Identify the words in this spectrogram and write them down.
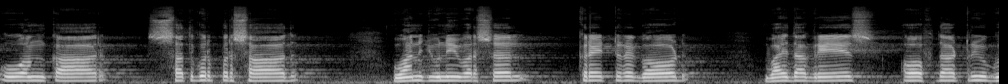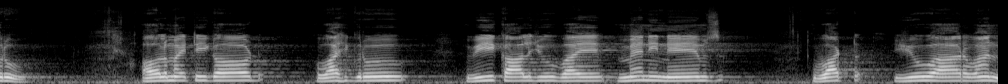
ਓੰਕਾਰ ਸਤਿਗੁਰ ਪ੍ਰਸਾਦ one universal creator God by the grace of the true Guru. Almighty God, Vaheguru, we call you by many names, what you are one.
